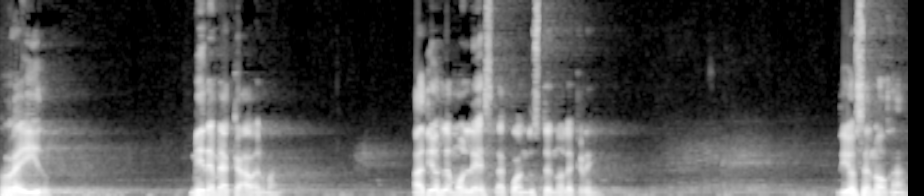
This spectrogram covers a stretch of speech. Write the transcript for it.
reído. Míreme acá, hermano. A Dios le molesta cuando usted no le cree. Dios se enoja.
